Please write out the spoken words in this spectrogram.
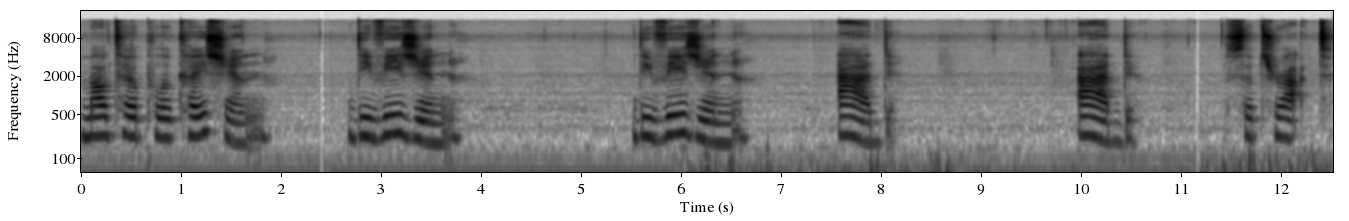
Multiplication. Division. Division. Add. Add. Subtract.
